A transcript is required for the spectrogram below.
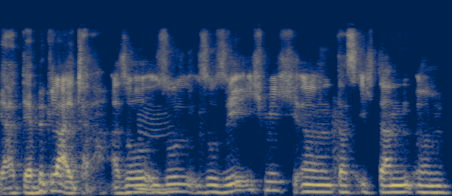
ja, der Begleiter. Also mhm. so, so sehe ich mich, äh, dass ich dann ähm,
